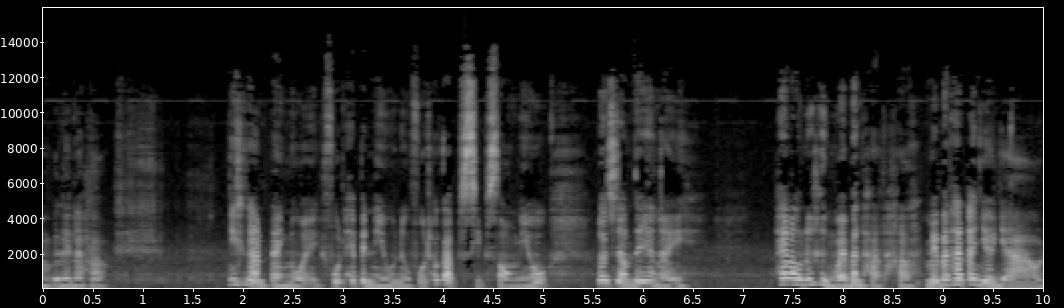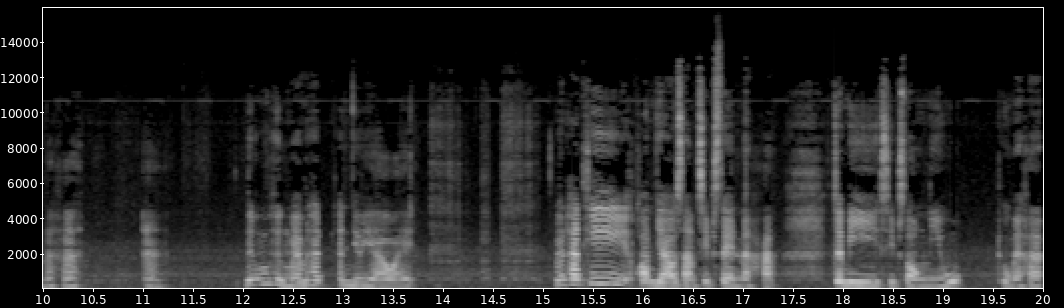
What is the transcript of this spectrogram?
ำไปเลยนะคะ นี่คือการแปลงหน่วยฟุตให้เป็นนิ้ว1ฟุตเท่ากับ12นิ้ว เราจะจำได้ยังไง ให้เรานึกถึงไม้บรรทัดค่ะไม้บรรทัดอันยาวๆนะคะอ่านึกถึงไม้บรรทัดอันยาวๆไว้ บรรทัดที่ความยาว 30 เซนนะคะ จะมี 12 นิ้ว ถูกไหมคะ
